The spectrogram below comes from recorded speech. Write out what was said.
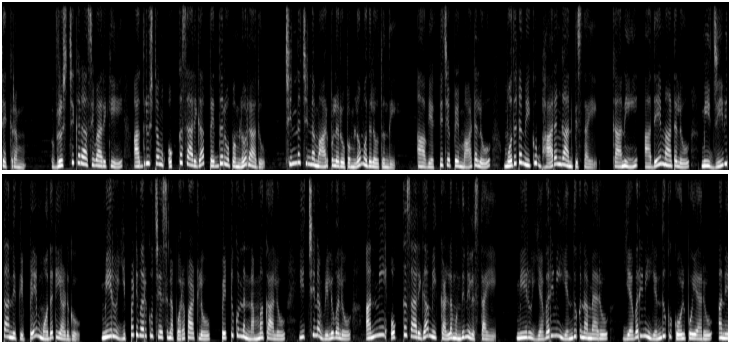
చక్రం. వృశ్చిక రాశివారికి అదృష్టం ఒక్కసారిగా పెద్ద రూపంలో రాదు. చిన్న చిన్న మార్పుల రూపంలో మొదలవుతుంది. ఆ వ్యక్తి చెప్పే మాటలు మొదట మీకు భారంగా అనిపిస్తాయి. కాని అదే మాటలు మీ జీవితాన్ని తిప్పే మొదటి అడుగు. మీరు ఇప్పటివరకు చేసిన పొరపాట్లు పెట్టుకున్న నమ్మకాలు ఇచ్చిన విలువలు అన్నీ ఒక్కసారిగా మీ కళ్ళ ముందు నిలుస్తాయి. మీరు ఎవరిని ఎందుకు నమ్మారు? ఎవరిని ఎందుకు కోల్పోయారు అనే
